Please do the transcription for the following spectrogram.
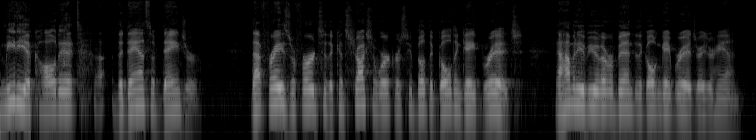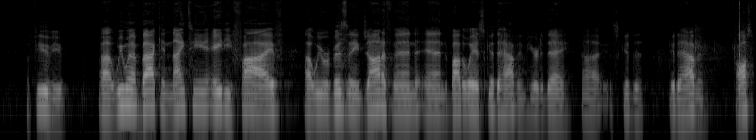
media called it uh, the dance of danger. That phrase referred to the construction workers who built the Golden Gate Bridge. Now, how many of you have ever been to the Golden Gate Bridge? Raise your hand. A few of you. Uh, we went back in 1985. Uh, we were visiting Jonathan, and by the way, it's good to have him here today. Uh, it's good to good to have him. Awesome.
